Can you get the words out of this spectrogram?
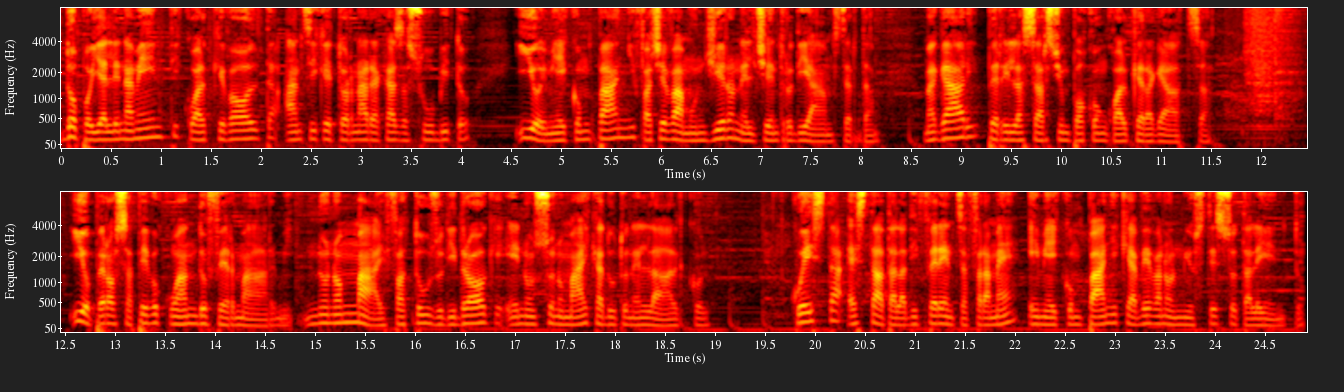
Dopo gli allenamenti, qualche volta, anziché tornare a casa subito, io e i miei compagni facevamo un giro nel centro di Amsterdam magari per rilassarsi un po' con qualche ragazza. Io però sapevo quando fermarmi, non ho mai fatto uso di droghe e non sono mai caduto nell'alcol. Questa è stata la differenza fra me e i miei compagni che avevano il mio stesso talento,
